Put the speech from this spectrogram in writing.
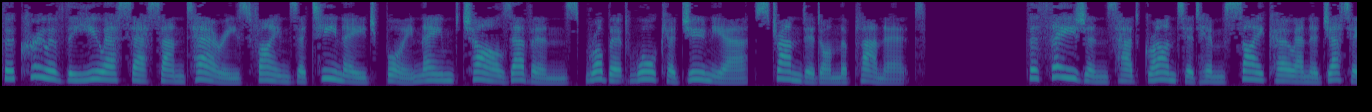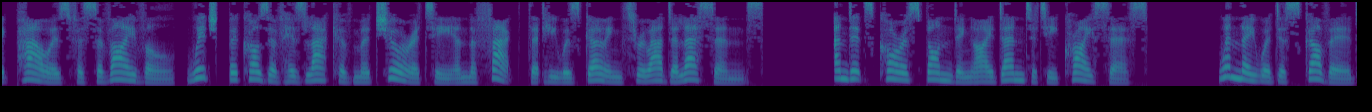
The crew of the USS Antares finds a teenage boy named Charles Evans Robert Walker Jr. stranded on the planet. The Thasians had granted him psycho-energetic powers for survival, which, because of his lack of maturity and the fact that he was going through adolescence—and its corresponding identity crisis—when they were discovered,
